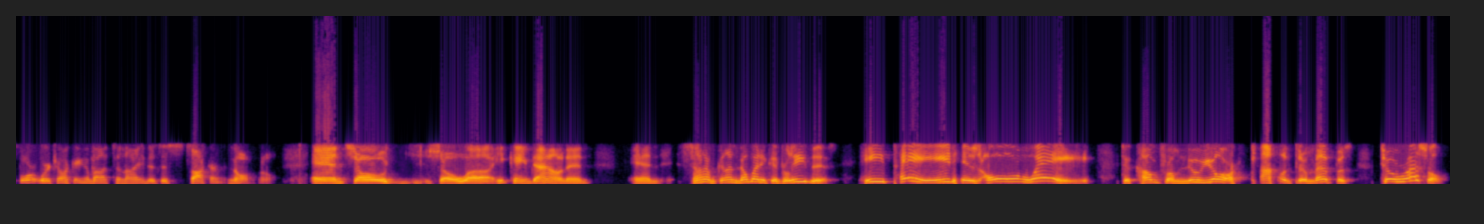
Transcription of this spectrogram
sport we're talking about tonight? Is this soccer? No no. And so so uh he came down and and son of gun nobody could believe this. He paid his own way to come from New York down to Memphis to wrestle.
